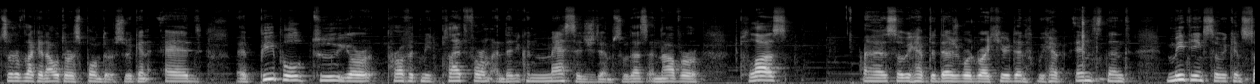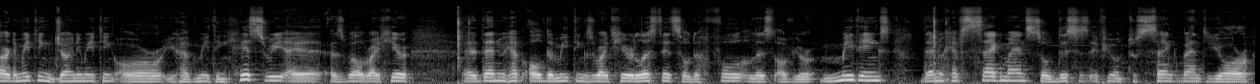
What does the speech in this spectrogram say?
sort of like an autoresponder. So you can add uh, people to your Profit Meet platform and then you can message them. So that's another plus. Uh, so we have the dashboard right here then we have instant meetings so we can start a meeting join a meeting or you have meeting history uh, as well right here uh, then we have all the meetings right here listed so the full list of your meetings then we have segments so this is if you want to segment your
